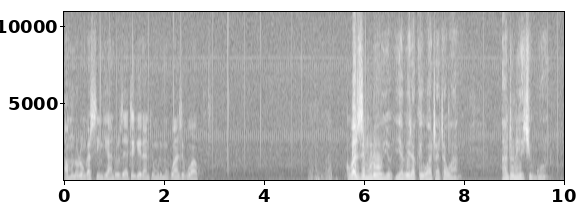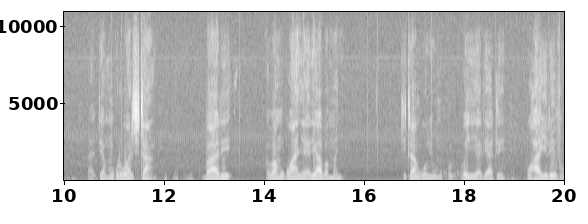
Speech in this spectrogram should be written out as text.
amunolo nga singiha ndowooza yategeera nti omulimu gwanzigwako kuba zimula oyo yabeerako ewa taata wange antonio kiggundu mukulu wa kitange. Baali bamugwanya yali abamanyi kitange oli omukulu kuba ye yali ate buhayi level.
